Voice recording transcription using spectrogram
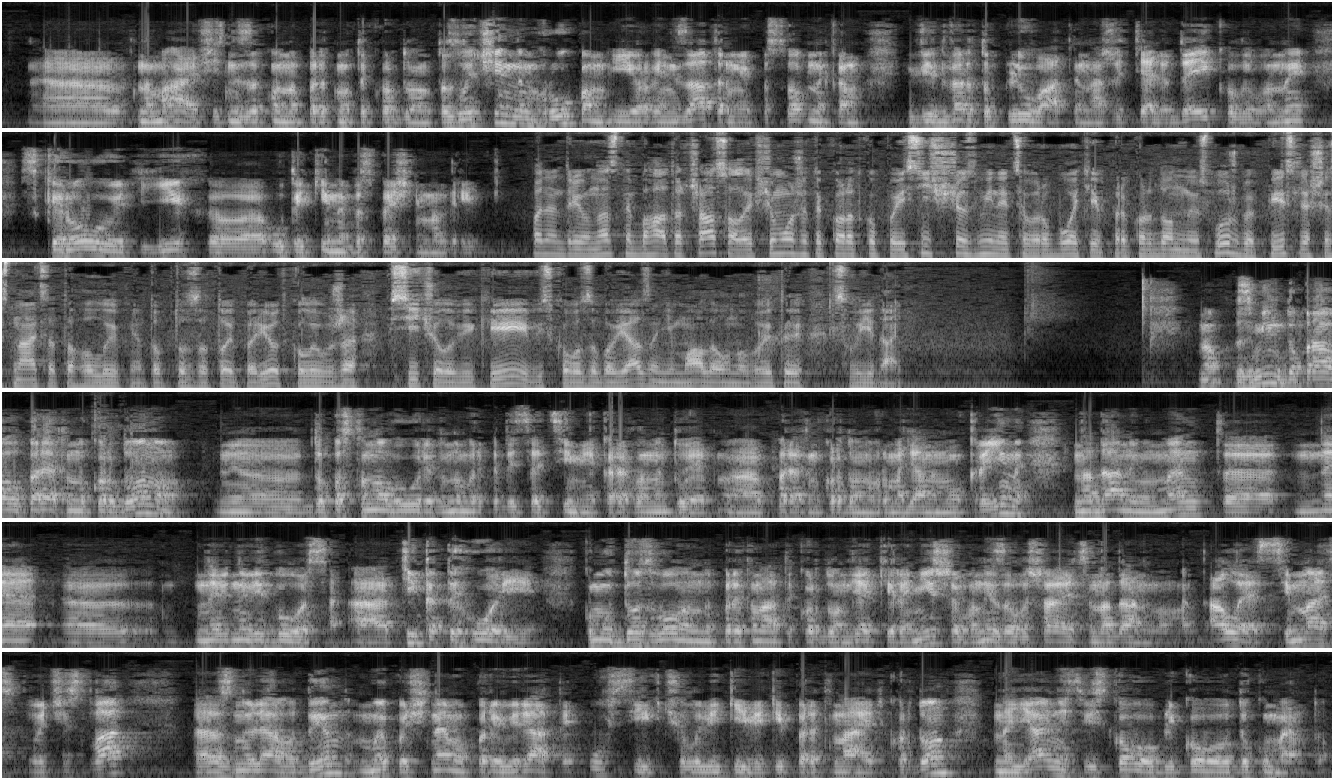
намагаючись незаконно перетнути кордон, то злочинним групам і організаторам і пособникам відверто плювати на життя людей, коли вони скеровують їх е, у такі небезпечні мандрівки. Пане Андрію, у нас небагато часу, але якщо можете коротко поясніть, що зміниться в роботі прикордонної служби після 16 липня, тобто за той період, коли вже всі чоловіки військовозобов'язані мали оновити свої дані. Ну, змін до правил перетину кордону е, до постанови уряду номер 57, яка регламентує е, перетин кордону громадянами України, на даний момент е, не, е, не, не відбулося. А ті категорії, кому дозволено перетинати кордон, як і раніше, вони залишаються на даний момент. Але з 17 числа. е, З нуля годин ми почнемо перевіряти у всіх чоловіків, які перетинають кордон, наявність військово-облікового документу.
